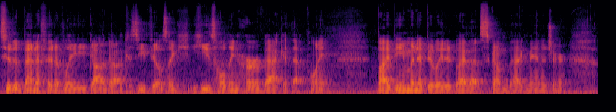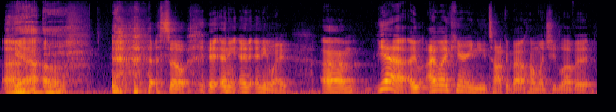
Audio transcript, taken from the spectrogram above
to the benefit of Lady Gaga because he feels like he's holding her back at that point by being manipulated by that scumbag manager. Um, yeah. So any, an- anyway, um, yeah, I, I like hearing you talk about how much you love it.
